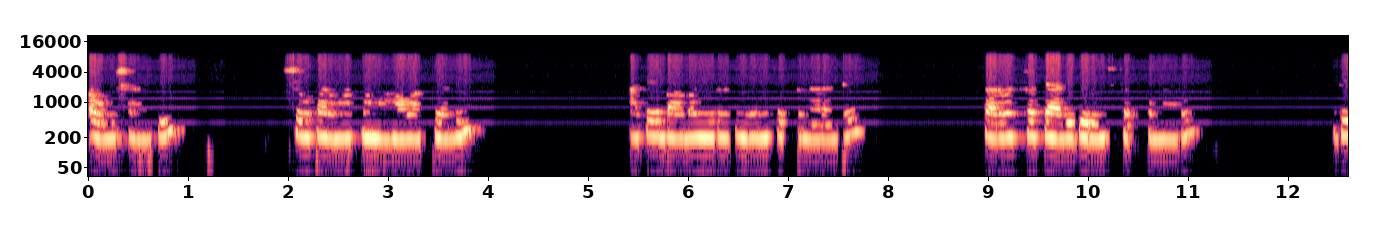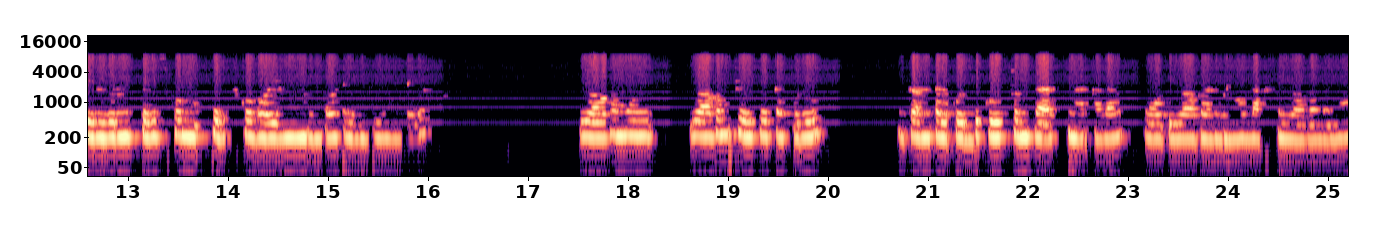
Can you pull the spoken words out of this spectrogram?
ఓం శాంతి. శివ పరమాత్మ మహావాక్యాలు. అదే బాబా ఈరోజు ఏం చెప్తున్నారంటే సర్వస్వ త్యాగి గురించి చెప్తున్నారు. దీని గురించి తెలుసుకో తెలుసుకోబోయే ముందు ఇంకోటి ఏంటి అంటే యోగము యోగం చేసేటప్పుడు గంటలు కొద్ది కూర్చొని చేస్తున్నారు కదా కోటి యోగాలను లక్ష యోగాలను.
